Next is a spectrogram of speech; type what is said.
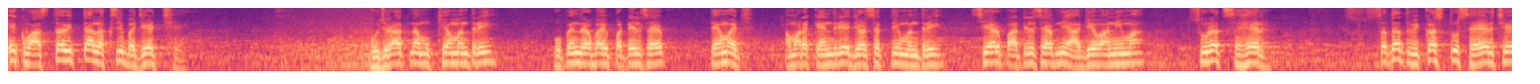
એક વાસ્તવિકતાલક્ષી બજેટ છે. ગુજરાતના મુખ્યમંત્રી ભૂપેન્દ્રભાઈ પટેલ સાહેબ તેમજ અમારા કેન્દ્રીય જળશક્તિ મંત્રી સી આર પાટીલ સાહેબની આગેવાનીમાં સુરત શહેર સતત વિકસતું શહેર છે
